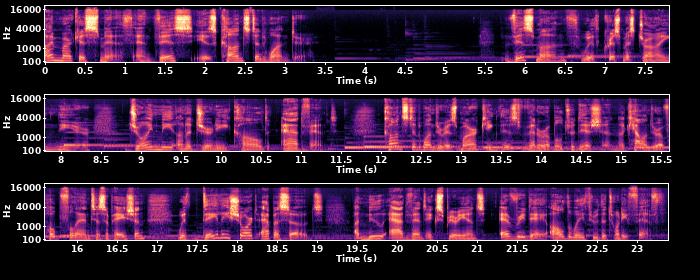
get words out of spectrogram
I'm Marcus Smith, and this is Constant Wonder. This month, with Christmas drawing near, join me on a journey called Advent. Constant Wonder is marking this venerable tradition, a calendar of hopeful anticipation with daily short episodes, a new Advent experience every day, all the way through the 25th.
